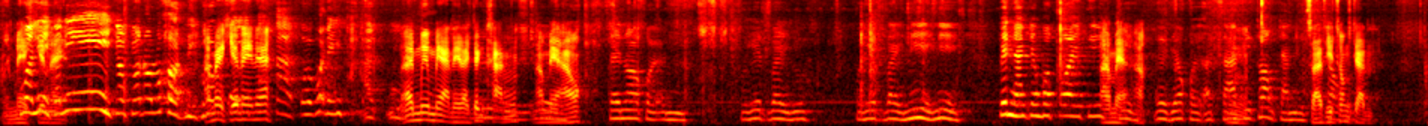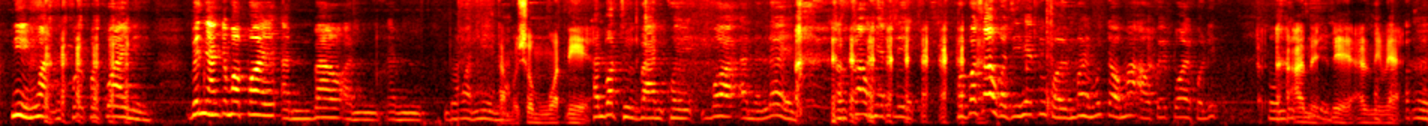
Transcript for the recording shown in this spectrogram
ให้แม่งวดเขียนี้นให้ก็นี่เจ้าจดเอารถนี่เอาแม่เขียนให้นะอ่ก็พอดีอะไอ้มือแม่นี่แหละจังขังเอาแม่เอาใจนอข่อยอันข่อยเฮ็ดไว้อยู่ข่อยเฮ็ดไว้นี่นี่ เป็นหยังจังบ่ปล่อยติเอาแม่นี่เอาเออเดี๋ยวข่อยเอาสาธิตท่องจันทร์นี่สาธิตท่องจันทร์ นี่งวดข่อยข่อยปล่อยนี่ เป็นหยังจังบ่ปล่อยอันเบาอันอันรางวัลนี่ท่านนะ ผู้ชมงวดนี้ คันบ่ถือบานข่อยบ่อันนั้นเลยเอาเศร้าเฮ็ดเลยข่อยบ่เศร้าก็สิเฮ็ดทุกข่อยบ่ให้มุเจ้ามาเอาไปปล่อยข่อยลิตนอันนี้นี่อันนี้แม่เออ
